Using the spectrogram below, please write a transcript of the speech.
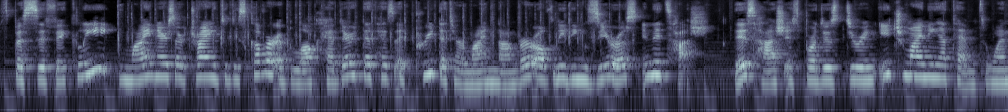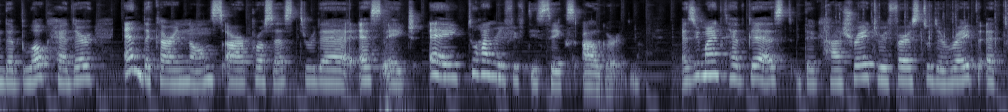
Specifically, miners are trying to discover a block header that has a predetermined number of leading zeros in its hash. This hash is produced during each mining attempt when the block header and the current nonce are processed through the SHA-256 algorithm. As you might have guessed, the hash rate refers to the rate at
